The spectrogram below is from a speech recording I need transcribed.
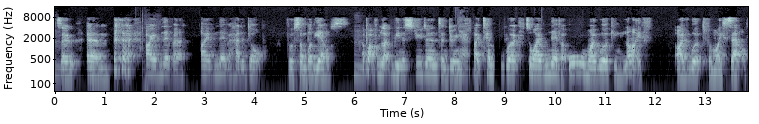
Mm. So um, I have never, I have never had a job for somebody else mm. apart from like being a student and doing yeah. like temporary work. So I've never, all my working life, I've worked for myself.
